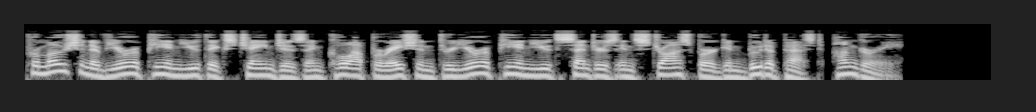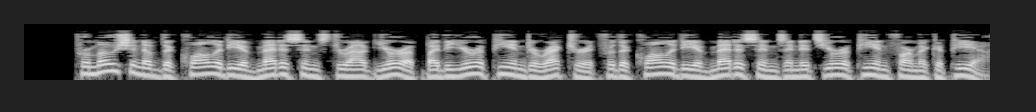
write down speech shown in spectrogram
Promotion of European youth exchanges and cooperation through European youth centres in Strasbourg and Budapest, Hungary. Promotion of the quality of medicines throughout Europe by the European Directorate for the Quality of Medicines and its European Pharmacopoeia.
